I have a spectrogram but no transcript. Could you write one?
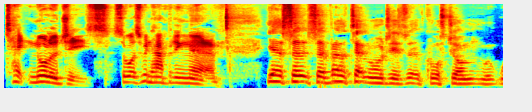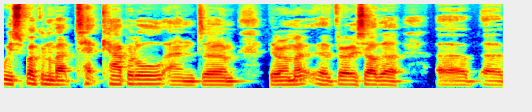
Technologies. So what's been happening there? Yeah, so so Vela Technologies, of course, John. We've spoken about Tekcapital, and um, there are uh, various other uh, uh,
